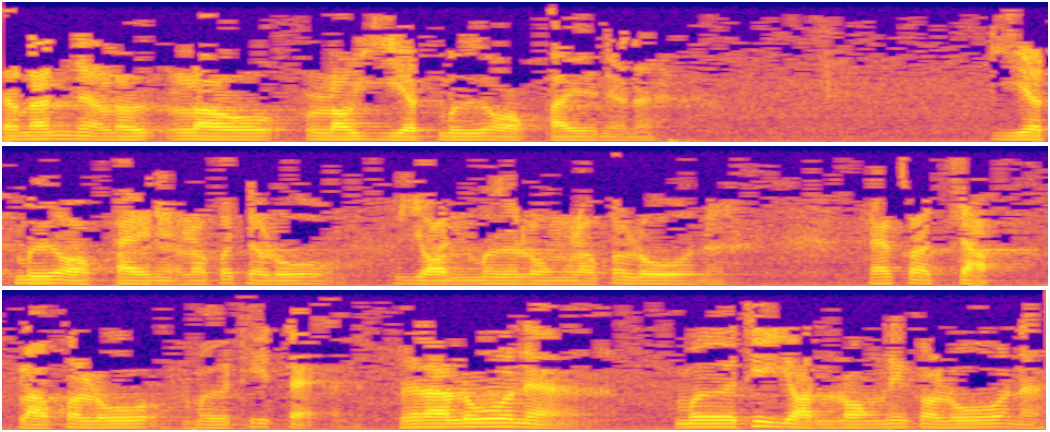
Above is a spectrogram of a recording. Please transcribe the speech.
จากนั้นเนี่ยเราเราเราเหยียดมือออกไปเนี่ยนะเหยียดมือออกไปเนี่ย เราก็จะรู้ย่อนมือลงเราก็รู้นะแล้วก็จับเราก็รู้มือที่แตะ เวลารู้เนี่ย มือที่ย่อนลงนี่ก็รู้นะ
